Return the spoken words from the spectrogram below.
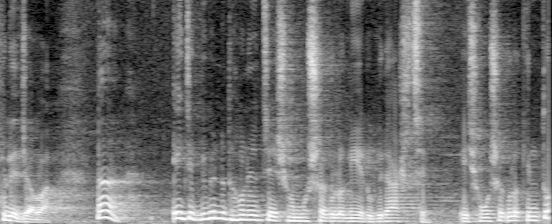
ফুলে যাওয়া হ্যাঁ? এই যে বিভিন্ন ধরনের যে সমস্যাগুলো নিয়ে রুগীরা আসছে, এই সমস্যাগুলো কিন্তু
